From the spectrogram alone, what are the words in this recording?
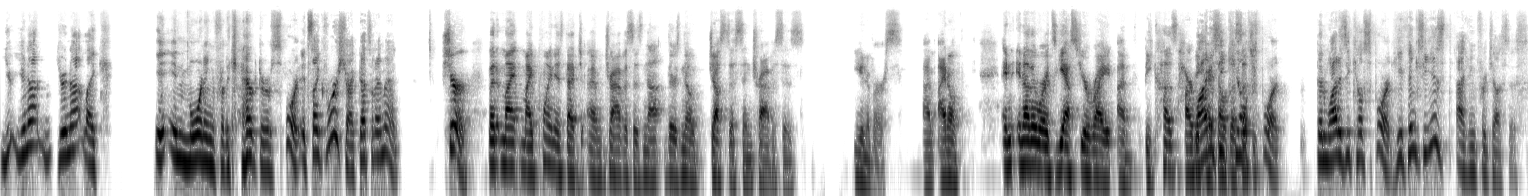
You, you're not you're not like in, in mourning for the character of sport. It's like Rorschach. That's what I meant. Sure, but my my point is that um, Travis is not. There's no justice in Travis's universe. I, I don't. In in other words, yes, you're right. Uh, because Harvey Why does he Keitel does kill a sport? Then why does he kill sport? He thinks he is acting for justice.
